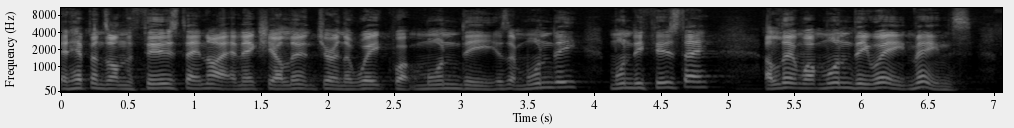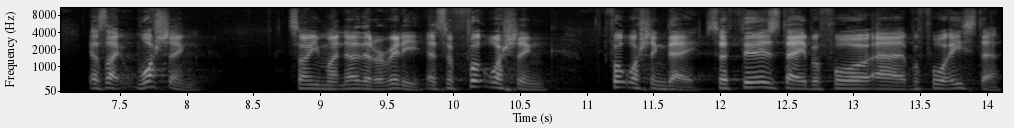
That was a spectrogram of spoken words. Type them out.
It happens on the Thursday night. And actually, I learned during the week what Mundi, is it Mundi? Monday, Thursday? I learned what Monday means. It's like washing. Some of you might know that already. It's a foot washing, foot washing day. So Thursday before, uh, before Easter,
